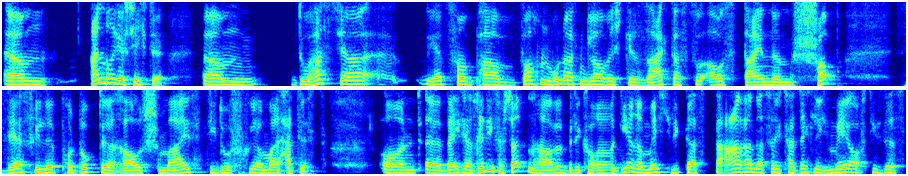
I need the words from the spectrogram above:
Ähm, andere Geschichte. Ähm, du hast ja äh, jetzt vor ein paar Wochen, Monaten, glaube ich, gesagt, dass du aus deinem Shop sehr viele Produkte rausschmeißt, die du früher mal hattest. Und äh, wenn ich das richtig verstanden habe, bitte korrigiere mich, liegt das daran, dass du dich tatsächlich mehr auf dieses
